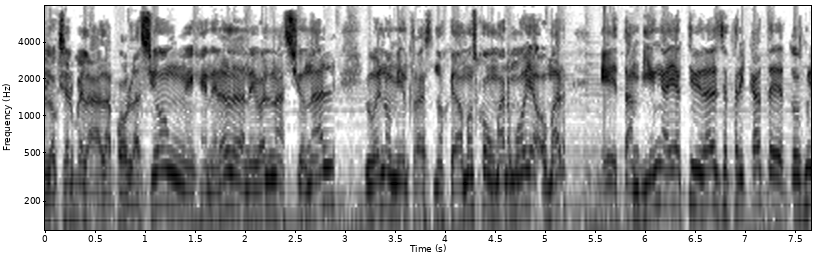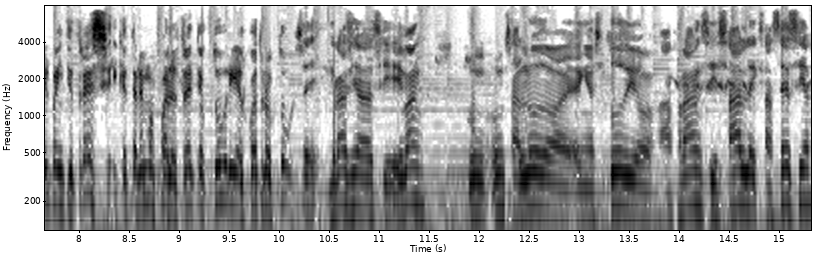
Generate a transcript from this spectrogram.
lo observe la, la población en general a nivel nacional. Y bueno, mientras nos quedamos con Omar Moya, Omar, eh, también hay actividades de Fericate 2023 y que tenemos para el 3 de octubre y el 4 de octubre. Sí, gracias Iván. Un, un saludo en estudio a Francis, Alex, a Cecia.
